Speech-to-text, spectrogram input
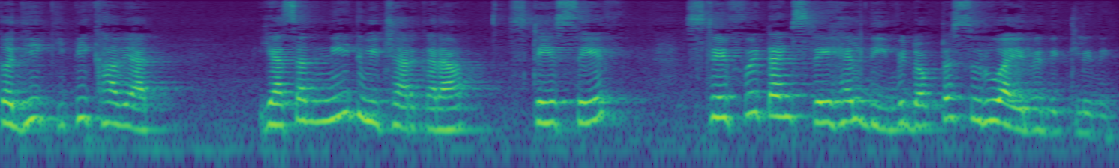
कधी किती खाव्यात याचा नीट विचार करा. Stay safe stay fit and stay healthy with doctor Suru Ayurvedic clinic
